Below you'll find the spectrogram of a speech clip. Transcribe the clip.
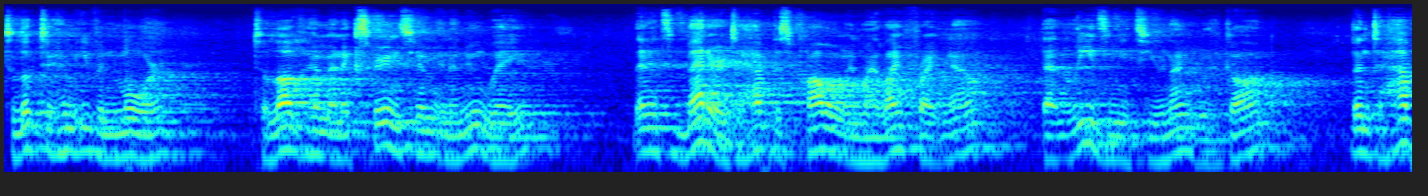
to look to Him even more, to love Him and experience Him in a new way, then it's better to have this problem in my life right now that leads me to unite with God than to have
